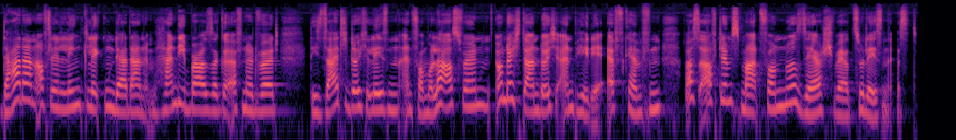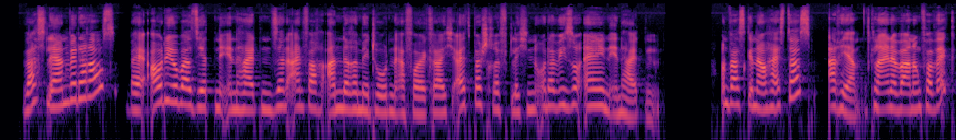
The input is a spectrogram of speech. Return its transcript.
da dann auf den Link klicken, der dann im Handybrowser geöffnet wird, die Seite durchlesen, ein Formular ausfüllen und euch dann durch ein PDF kämpfen, was auf dem Smartphone nur sehr schwer zu lesen ist. Was lernen wir daraus? Bei audiobasierten Inhalten sind einfach andere Methoden erfolgreich als bei schriftlichen oder visuellen Inhalten. Und was genau heißt das? Ach ja, kleine Warnung vorweg.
